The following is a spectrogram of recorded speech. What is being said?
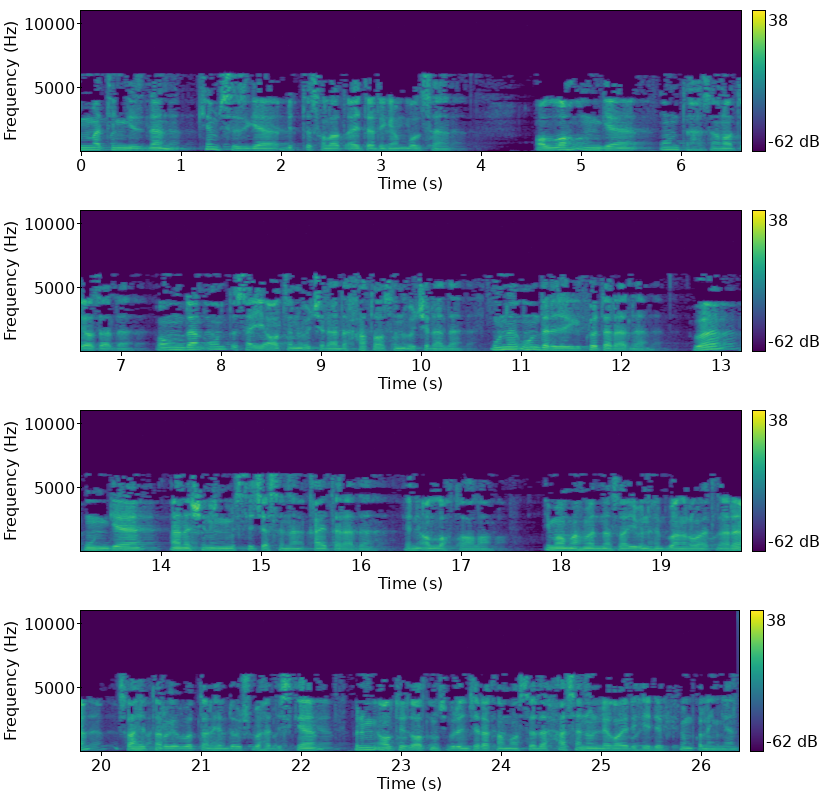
ummatingizdan kim sizga bitta salot aytadigan bo'lsa olloh unga o'nta hasanot yozadi va undan o'nta sayyoatini o'chiradi xatosini o'chiradi uni o'n darajaga ko'taradi va unga ana shuning mislichasini qaytaradi ya'ni alloh taolo. imom ahmad nasoiy ibn hibbon rivoyatlari sahih targ'ib tarhibda ushbu hadisga bir ming olti yuz oltmish birinchi raqam ostida hasanun deb hukm qilingan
